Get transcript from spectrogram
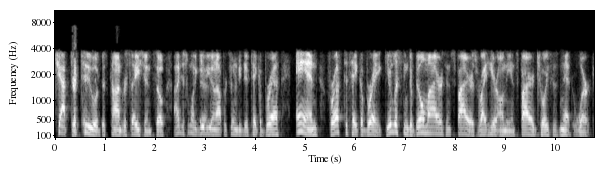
chapter two of this conversation. So I just want to give yeah. you an opportunity to take a breath and for us to take a break. You're listening to Bill Myers Inspires right here on the Inspired Choices Network.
